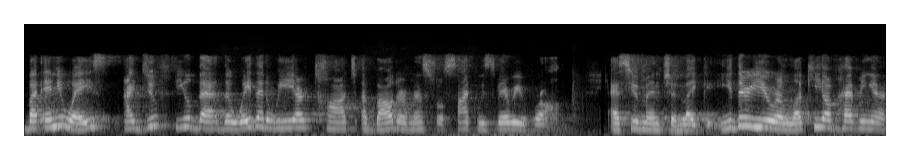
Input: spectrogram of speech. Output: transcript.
But anyways i do feel that the way that we are taught about our menstrual cycle is very wrong as you mentioned like either you are lucky of having a,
